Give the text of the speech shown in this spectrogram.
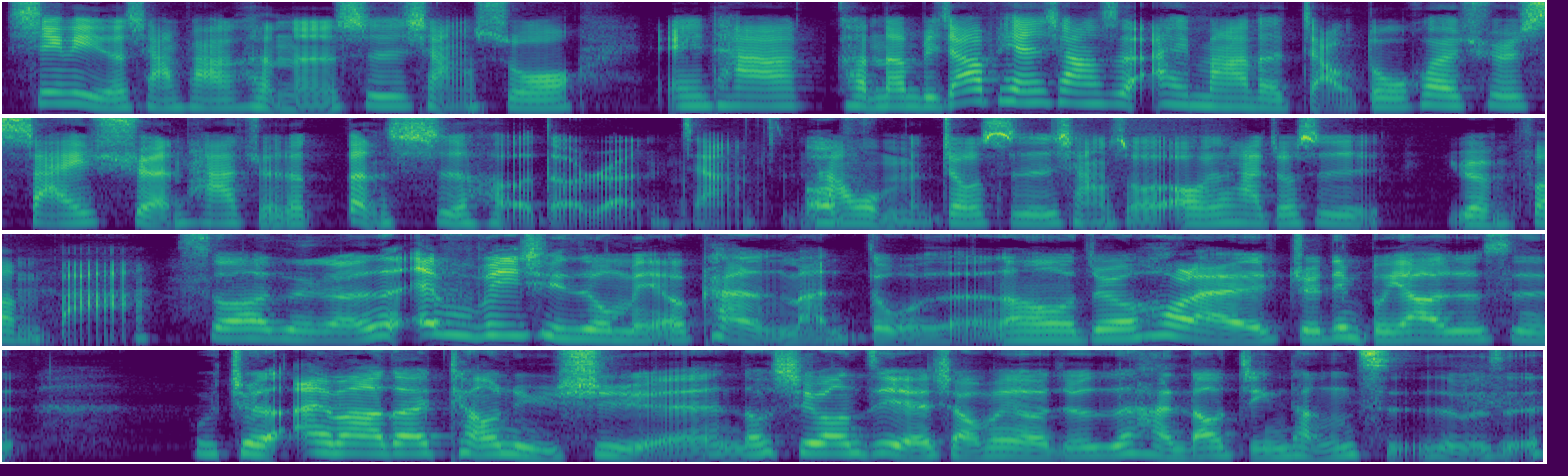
心里的想法可能是想说。诶，他可能比较偏向是爱妈的角度，会去筛选他觉得更适合的人这样子。那我们就是想说，哦，他就是缘分吧。说到这个，那 F B 其实我们也有看蛮多的，然后就后来决定不要，就是我觉得爱妈都在挑女婿，哎，都希望自己的小朋友就是喊到金汤匙，是不是？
